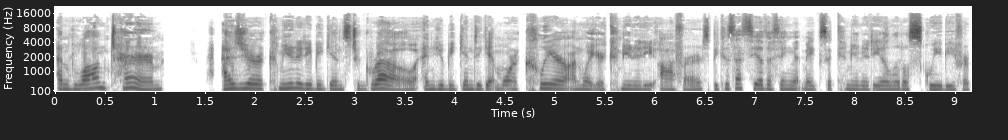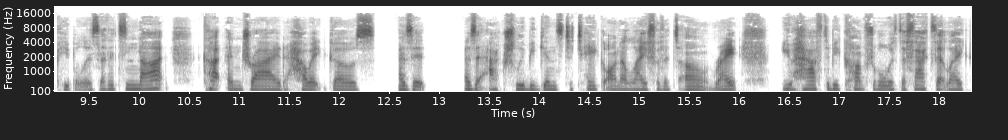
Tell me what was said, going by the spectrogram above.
And long term, as your community begins to grow and you begin to get more clear on what your community offers, because that's the other thing that makes a community a little squeeby for people is that it's not cut and dried how it goes as it as it actually begins to take on a life of its own, right? You have to be comfortable with the fact that like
